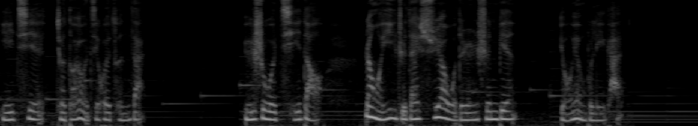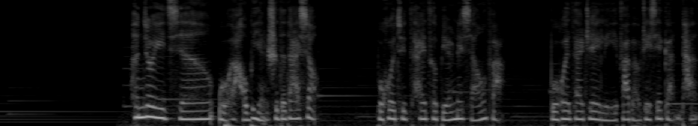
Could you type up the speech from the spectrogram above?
一切就都有机会存在。于是我祈祷，让我一直在需要我的人身边，永远不离开。很久以前，我会毫不掩饰的大笑，不会去猜测别人的想法，不会在这里发表这些感叹。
